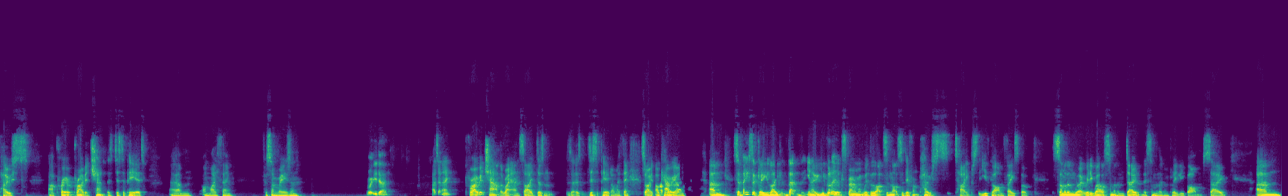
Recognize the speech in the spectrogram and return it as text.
posts. Our pri- private chat has disappeared um, on my thing for some reason. What you done? I don't know. Private chat on the right hand side doesn't has disappeared on my thing. Sorry, I'll carry on. Um, so basically, like that, you know, you've got to experiment with lots and lots of different posts types that you've got on Facebook. Some of them work really well, some of them don't. There's some of them completely bomb. So, um,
